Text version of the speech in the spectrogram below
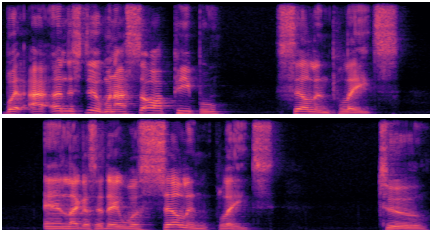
But I understood when I saw people selling plates, and like I said, they were selling plates to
